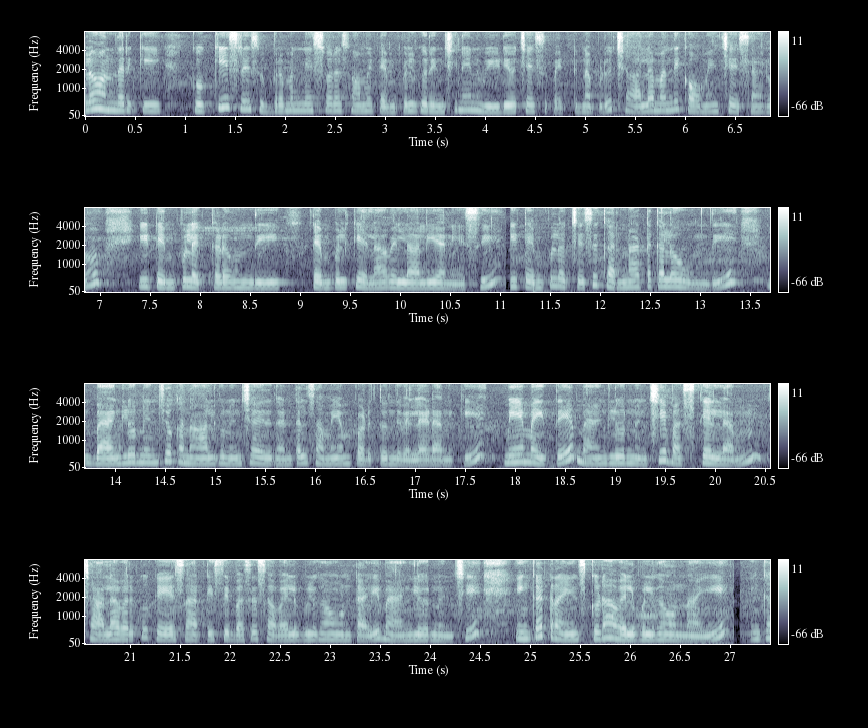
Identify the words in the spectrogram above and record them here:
హలో అందరికీ. కుక్కీ శ్రీ సుబ్రహ్మణ్యేశ్వర స్వామి టెంపుల్ గురించి నేను వీడియో చేసి పెట్టినప్పుడు చాలామంది కామెంట్ చేశారు ఈ టెంపుల్ ఎక్కడ ఉంది టెంపుల్కి ఎలా వెళ్ళాలి అనేసి. ఈ టెంపుల్ వచ్చేసి కర్ణాటకలో ఉంది. బెంగళూరు నుంచి ఒక నాలుగు నుంచి ఐదు గంటల సమయం పడుతుంది వెళ్ళడానికి. మేమైతే బెంగళూరు నుంచి బస్కి వెళ్ళాము చాలా వరకు కేఎస్ఆర్టీసీ బస్సెస్ అవైలబుల్గా ఉంటాయి బెంగళూరు నుంచి. ఇంకా ట్రైన్స్ కూడా అవైలబుల్గా ఉన్నాయి. ఇంకా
